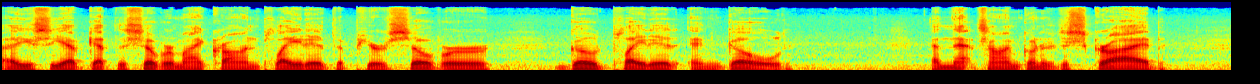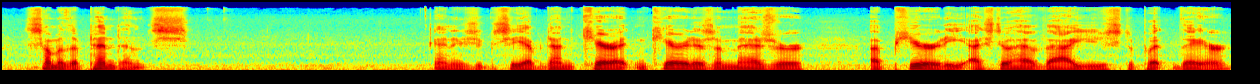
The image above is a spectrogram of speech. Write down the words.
uh, you see I've got the silver micron plated, the pure silver, gold plated, and gold and that's how I'm going to describe some of the pendants. And as you can see, I've done carat, and carat is a measure of purity. I still have values to put there.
